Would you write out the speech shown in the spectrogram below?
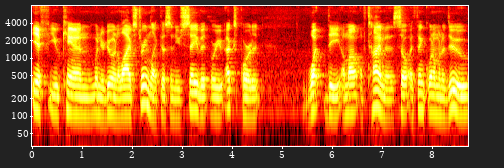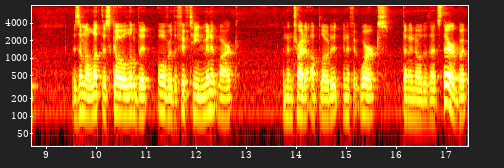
if you can, when you're doing a live stream like this and you save it or you export it, what the amount of time is. So I think what I'm going to do is I'm going to let this go a little bit over the 15 minute mark and then try to upload it. And if it works, then I know that that's there. But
